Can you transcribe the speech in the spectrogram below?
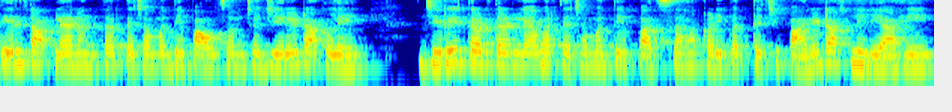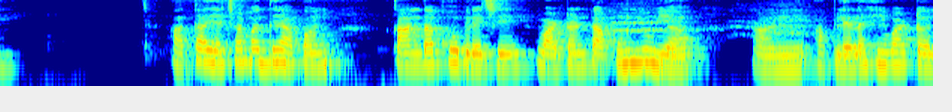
तेल तापल्यानंतर त्याच्यामध्ये पाव चमचा जिरे टाकले. जिरे तडतडल्यावर त्याच्यामध्ये पाच सहा कढीपत्त्याची पाने टाकलेली आहे. आता याच्यामध्ये आपण कांदा खोबऱ्याचे वाटण टाकून घेऊया. आणि आपल्याला हे वाटण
